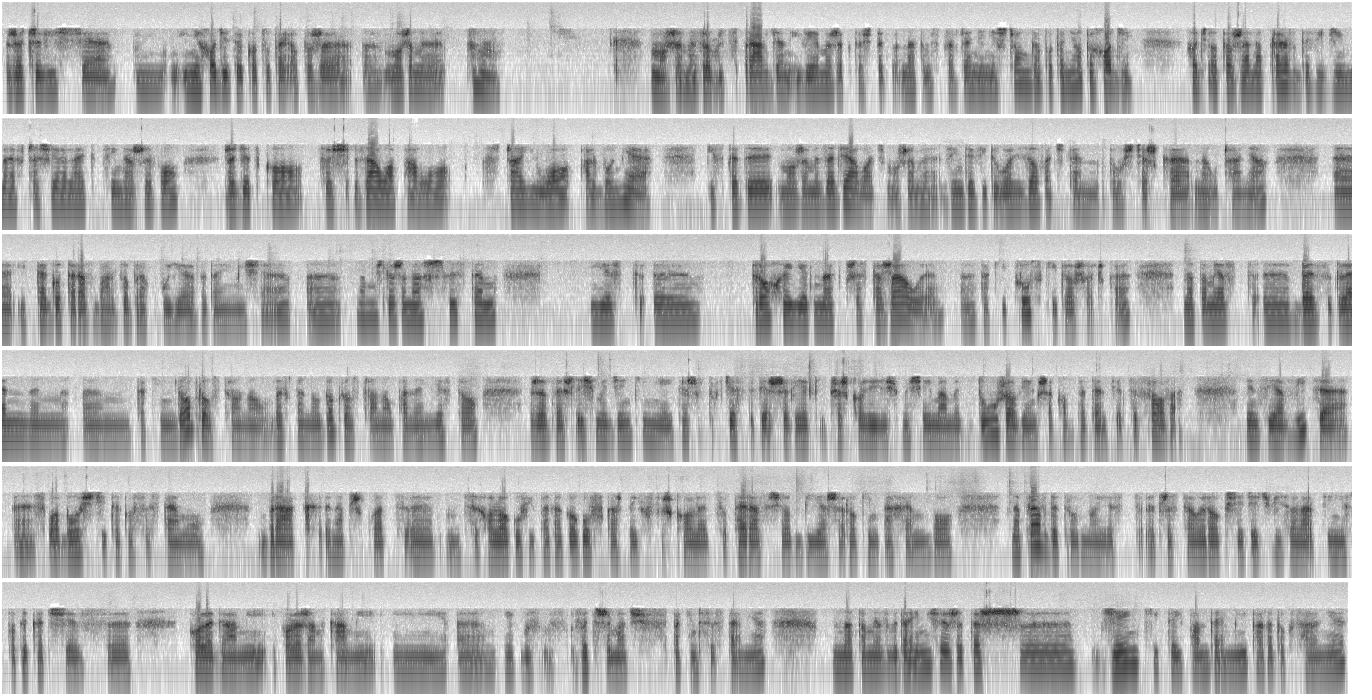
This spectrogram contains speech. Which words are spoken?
rzeczywiście mm, i nie chodzi tylko tutaj o to, że y, możemy możemy zrobić sprawdzian i wiemy, że ktoś tego, na tym sprawdzianie nie ściąga, bo to nie o to chodzi. Chodzi o to, że naprawdę widzimy w czasie lekcji na żywo, że dziecko coś załapało, zczaiło albo nie i wtedy możemy zadziałać, możemy zindywidualizować ten, tą ścieżkę nauczania. E, I tego teraz bardzo brakuje, wydaje mi się. E, no myślę, że nasz system jest e, trochę jednak przestarzały, taki pruski troszeczkę, natomiast bezwzględnym takim dobrą stroną, bezwzględną dobrą stroną pandemii jest to, że weszliśmy dzięki niej też w XXI wiek i przeszkoliliśmy się i mamy dużo większe kompetencje cyfrowe. Więc ja widzę e, słabości tego systemu, brak na przykład e, psychologów i pedagogów w każdej szkole, co teraz się odbija szerokim echem, bo naprawdę trudno jest e, przez cały rok siedzieć w izolacji, nie spotykać się z kolegami i koleżankami i jakby wytrzymać w takim systemie. Natomiast wydaje mi się, że też e, dzięki tej pandemii paradoksalnie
